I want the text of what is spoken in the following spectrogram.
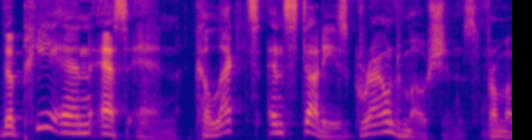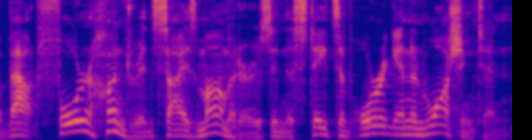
The PNSN collects and studies ground motions from about 400 seismometers in the states of Oregon and Washington.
